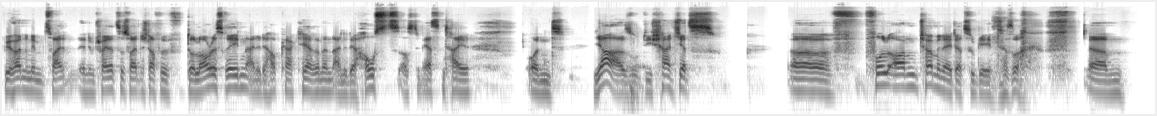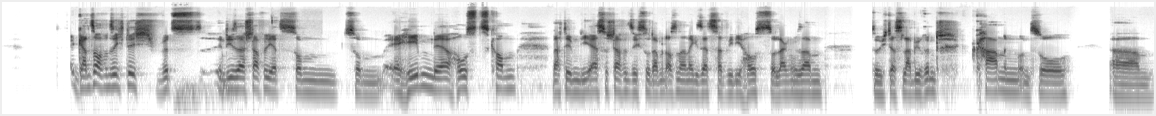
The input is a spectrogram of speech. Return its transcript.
wir hören in dem, zweiten, in dem Trailer zur zweiten Staffel Dolores reden, eine der Hauptcharakterinnen, eine der Hosts aus dem ersten Teil. Und ja, also die scheint jetzt äh, full on Terminator zu gehen. Also ähm, ganz offensichtlich wird es in dieser Staffel jetzt zum, zum Erheben der Hosts kommen, nachdem die erste Staffel sich so damit auseinandergesetzt hat, wie die Hosts so langsam durch das Labyrinth kamen und so ähm,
